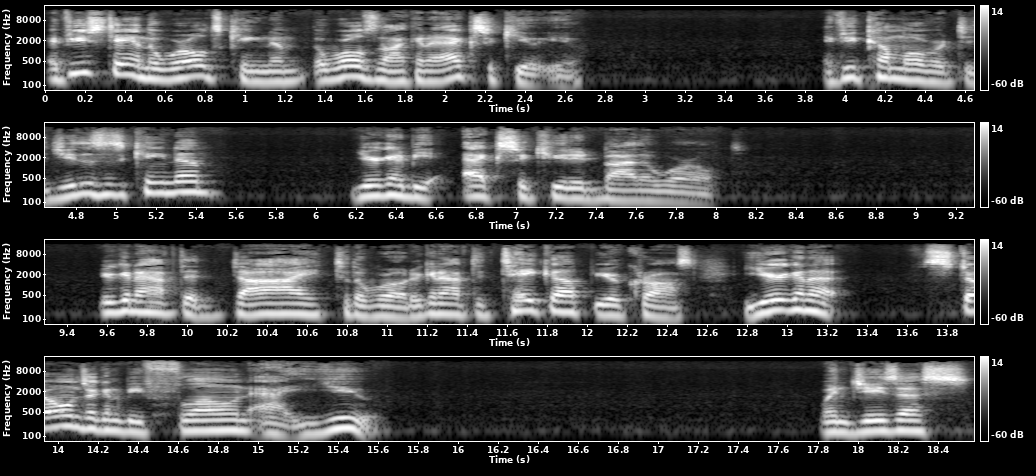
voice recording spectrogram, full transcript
If you stay in the world's kingdom, the world's not going to execute you. If you come over to Jesus' kingdom, you're going to be executed by the world. You're going to have to die to the world. You're going to have to take up your cross. You're going to, stones are going to be flown at you. When Jesus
